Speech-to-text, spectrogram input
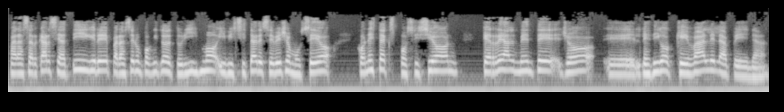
para acercarse a Tigre, para hacer un poquito de turismo y visitar ese bello museo con esta exposición que realmente yo eh, les digo que vale la pena.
